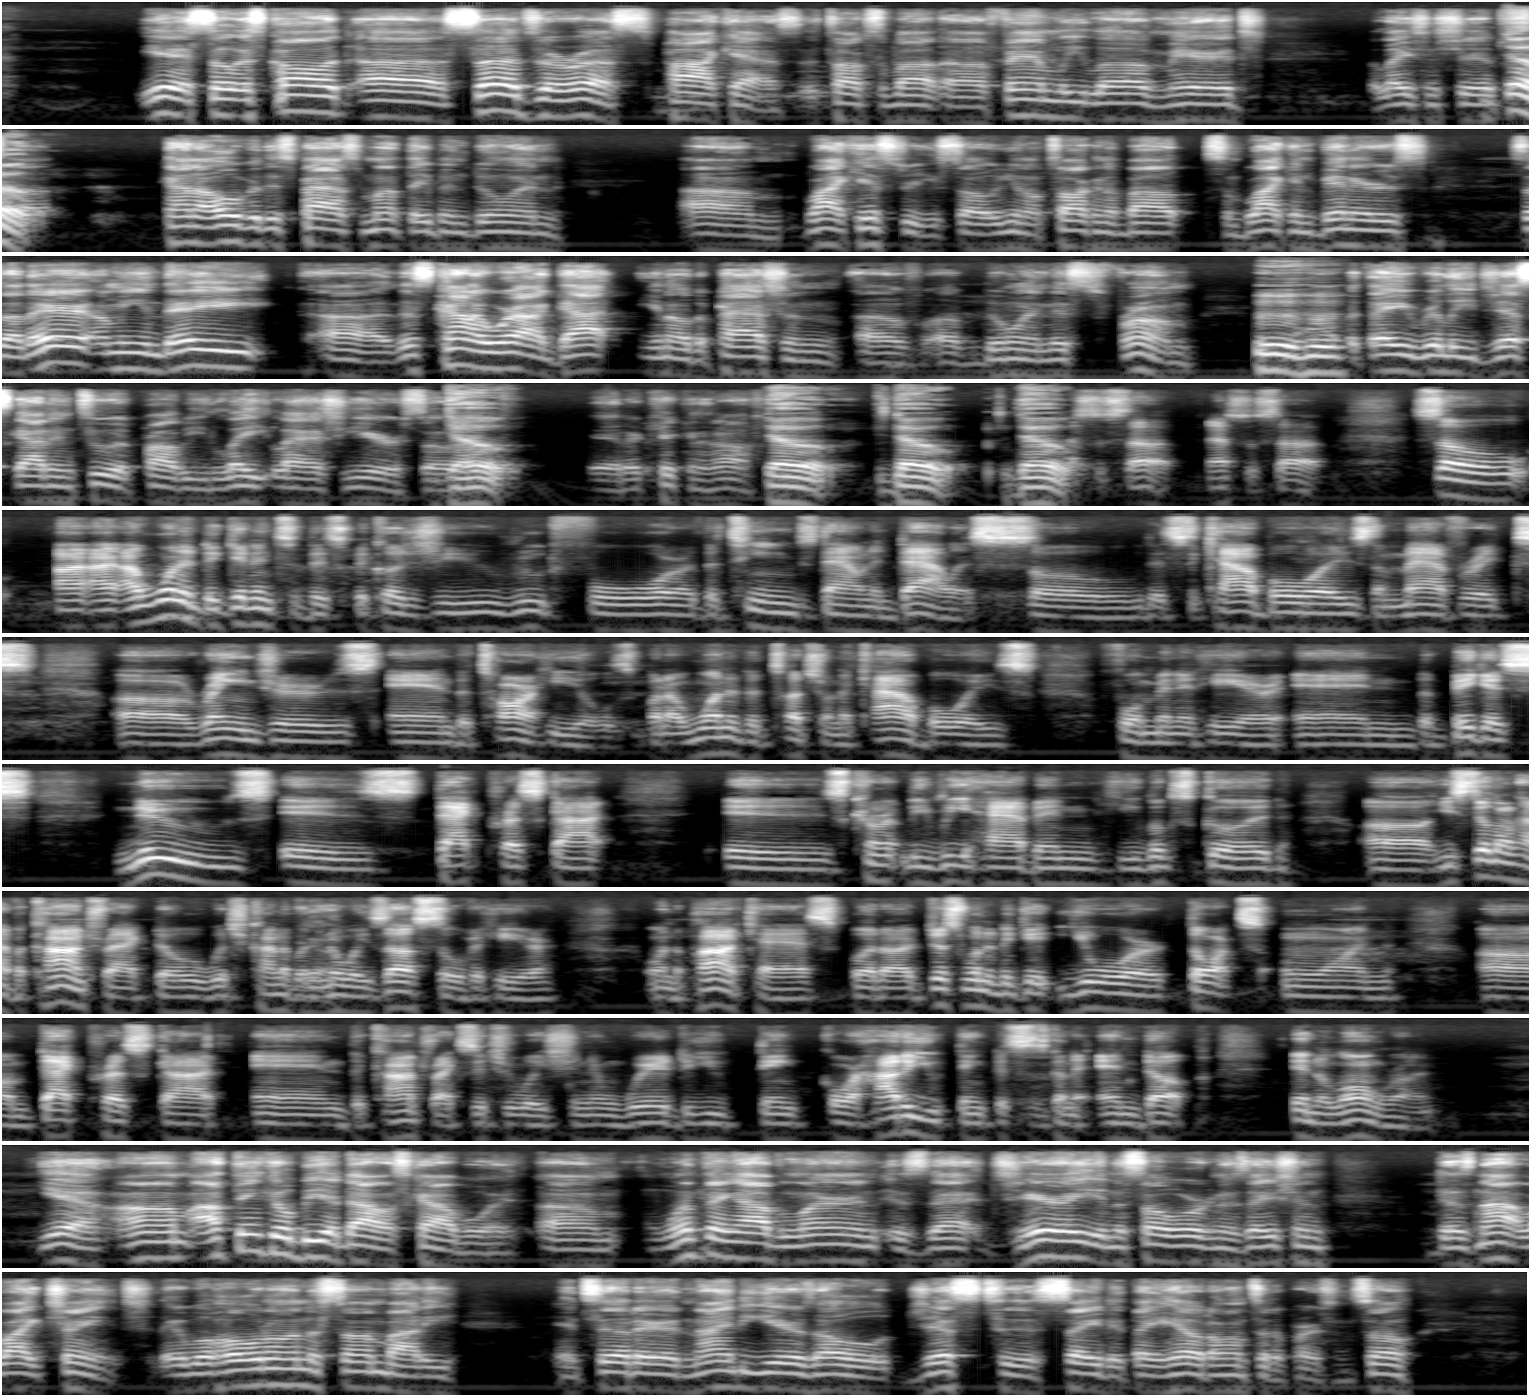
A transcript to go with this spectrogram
Yeah, so it's called uh Suds or Us podcast. It talks about uh family, love, marriage, relationships. Dope. kind of over this past month, they've been doing um Black history. So, you know, talking about some black inventors. So they're, I mean, they uh this kind of where I got, you know, the passion of of doing this from. Mm-hmm. But they really just got into it probably late last year. So Dope, yeah, they're kicking it off. dope, dope, dope. That's what's up. That's what's up. So I, I wanted to get into this because you root for the teams down in Dallas. So it's the Cowboys, the Mavericks, uh, Rangers, and the Tar Heels. But I wanted to touch on the Cowboys for a minute here. And the biggest news is Dak Prescott is currently rehabbing. He looks good. Uh, he still don't have a contract though, which kind of annoys us over here on the podcast. But uh, just wanted to get your thoughts on um, Dak Prescott and the contract situation, and where do you think, or how do you think this is going to end up in the long run? Yeah, um, I think he'll be a Dallas Cowboy. Um, one thing I've learned is that Jerry and this whole organization does not like change. They will hold on to somebody until they're 90 years old just to say that they held on to the person. So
